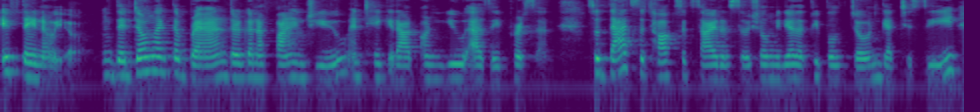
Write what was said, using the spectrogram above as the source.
if they know you they don't like the brand, they're going to find you and take it out on you as a person. So that's the toxic side of social media that people don't get to see.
